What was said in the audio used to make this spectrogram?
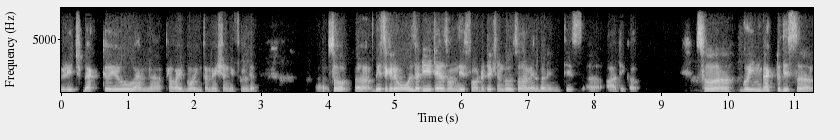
reach back to you and provide more information if needed. so basically, all the details on these fraud detection rules are available in this article. So uh, going back to this uh,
